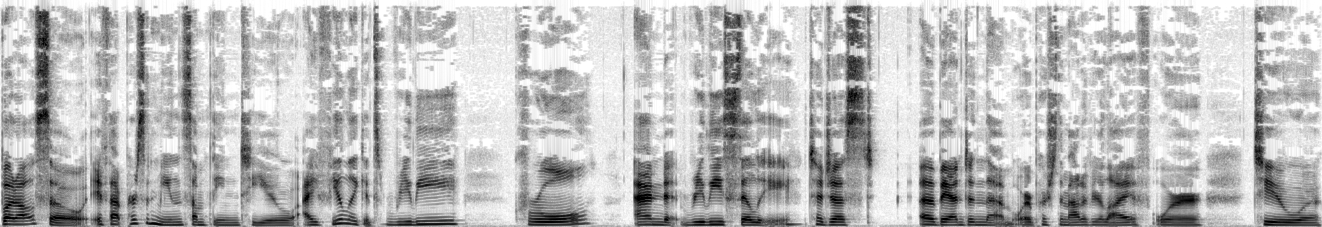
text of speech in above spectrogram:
But also, if that person means something to you, I feel like it's really cruel and really silly to just abandon them or push them out of your life or to,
